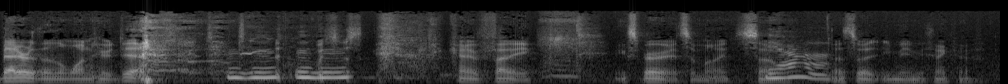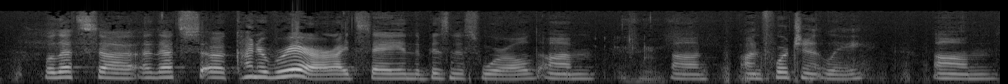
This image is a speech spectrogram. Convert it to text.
better than the one who did, mm-hmm, which mm-hmm. is kind of funny experience of mine. So yeah. that's what you made me think of. Well, that's uh, that's uh, kind of rare, I'd say, in the business world. Um, mm-hmm. uh, unfortunately, um,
